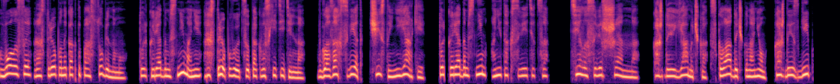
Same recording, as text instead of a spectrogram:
Волосы растрепаны как-то по-особенному. Только рядом с ним они растрепываются так восхитительно. В глазах свет, чистый, неяркий. Только рядом с ним они так светятся. Тело совершенно. Каждая ямочка, складочка на нем, каждый изгиб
